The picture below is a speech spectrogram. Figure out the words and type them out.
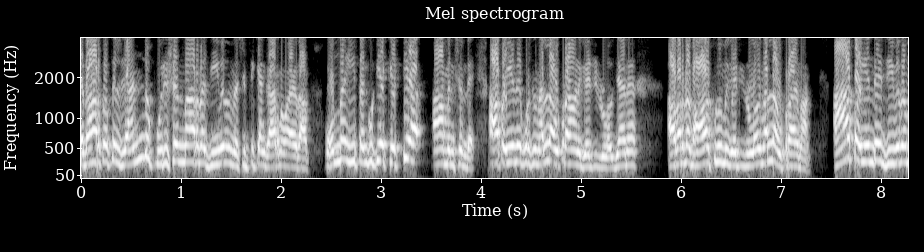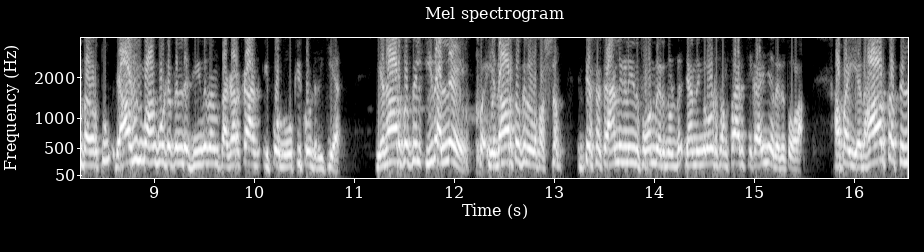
യഥാർത്ഥത്തിൽ രണ്ട് പുരുഷന്മാരുടെ ജീവിതം നശിപ്പിക്കാൻ കാരണമായതാണ്. ഒന്ന് ഈ പെൺകുട്ടിയെ കെട്ടിയ ആ മനുഷ്യന്റെ ആ പയ്യനെ കുറിച്ച് നല്ല അഭിപ്രായമാണ് കേട്ടിട്ടുള്ളത്. ഞാൻ അവരുടെ ഭാഗത്തു നിന്ന് കേട്ടിട്ടുള്ളത് നല്ല അഭിപ്രായമാണ്. ആ പയ്യന്റെ ജീവിതം തകർത്തു രാഹുൽ മാങ്കൂട്ടത്തിന്റെ ജീവിതം തകർക്കാൻ ഇപ്പോൾ നോക്കിക്കൊണ്ടിരിക്കുക യഥാർത്ഥത്തിൽ ഇതല്ലേ? യഥാർത്ഥത്തിലുള്ള പ്രശ്നം. വ്യത്യസ്ത ചാനലുകളിൽ ഫോൺ വരുന്നുണ്ട്. ഞാൻ നിങ്ങളോട് സംസാരിച്ച് കഴിഞ്ഞത് എടുത്തോളാം. അപ്പൊ യഥാർത്ഥത്തിൽ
